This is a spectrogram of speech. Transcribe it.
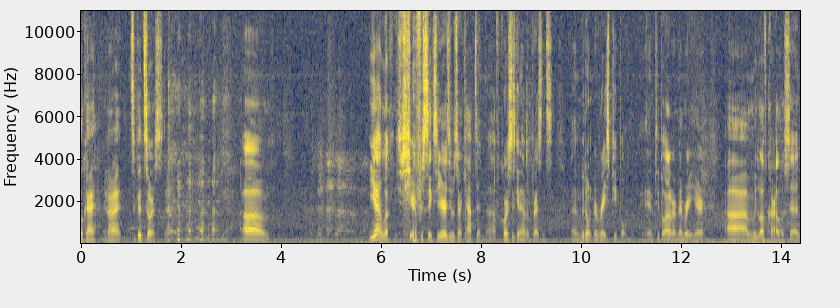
okay, yeah. all right, it's a good source. Yeah. Um, Yeah, look, he's here for six years. He was our captain. Uh, of course, he's going to have a presence. And we don't erase people and people out of our memory here. Um, we love Carlos, and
